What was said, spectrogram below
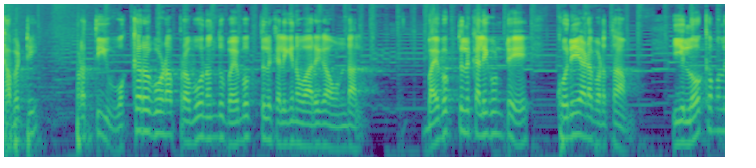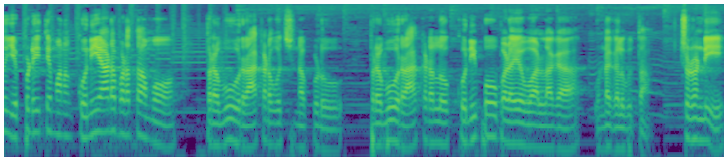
కాబట్టి ప్రతి ఒక్కరు కూడా ప్రభునందు భయభక్తులు కలిగిన వారిగా ఉండాలి. భయభక్తులు కలిగి ఉంటే కొనియాడబడతాం. ఈ లోకములు ఎప్పుడైతే మనం కొనియాడబడతామో ప్రభువు రాకడ వచ్చినప్పుడు ప్రభు రాకడలో కొనిపోబడే వాళ్ళగా ఉండగలుగుతాం. చూడండి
